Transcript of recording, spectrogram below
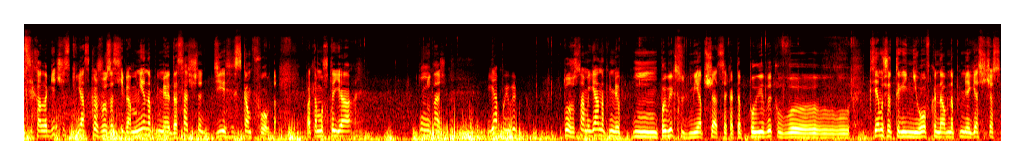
психологически я скажу за себя. Мне, например, достаточно дискомфортно, потому что я, ну, знаешь, я привык то же самое я, например, привык с людьми общаться, как-то привык в, к тем же тренировкам. Например, я сейчас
